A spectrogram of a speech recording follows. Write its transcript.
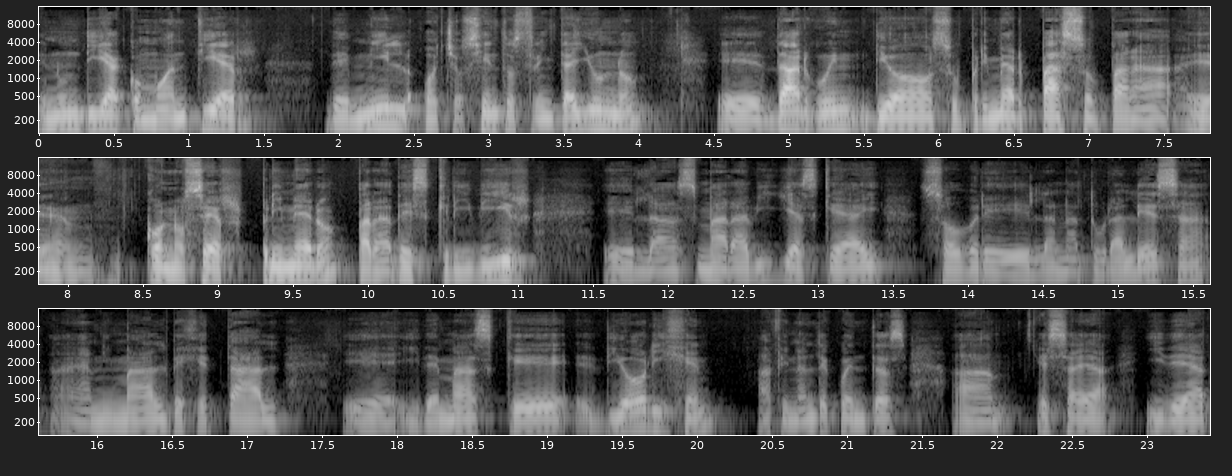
en un día como antier de 1831, eh, Darwin dio su primer paso para eh, conocer primero, para describir eh, las maravillas que hay sobre la naturaleza animal, vegetal y demás, que dio origen, a final de cuentas, a esa idea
